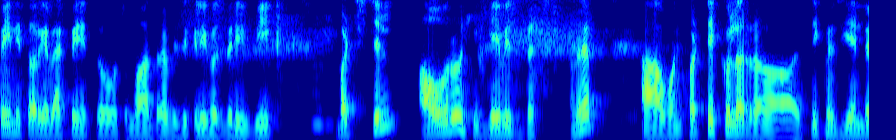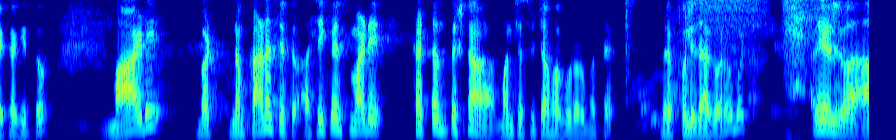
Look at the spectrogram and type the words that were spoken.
ಪೇನ್ ಇತ್ತು ಅವ್ರಿಗೆ ಬ್ಯಾಕ್ ಪೇನ್ ಇತ್ತು, ತುಂಬಾ ಒಂಥರ physically was very weak but still ಅವರು ಹಿ ಗೇವ್ ಇಸ್ ಬೆಸ್ಟ್ ಅಂದ್ರೆ ಆ ಒಂದು ಪರ್ಟಿಕ್ಯುಲರ್ ಸೀಕ್ವೆನ್ಸ್ ಏನ್ ಬೇಕಾಗಿತ್ತು, ಮಾಡಿ ಬಟ್ ನಮ್ಗೆ ಕಾಣಿಸ್ತಿತ್ತು ಆ ಸೀಕ್ವೆನ್ಸ್ ಮಾಡಿ ಕಟ್ ಅಂದ ತಕ್ಷಣ ಮನುಷ್ಯ ಸ್ವಿಚ್ ಆಫ್ ಆಗ್ಬಿಡೋರು ಮತ್ತೆ. ಅಂದ್ರೆ ಫುಲ್ ಇದಾಗೋರು ಬಟ್ ಅದೇ ಹೇಳಿಲ್ವಾ ಆ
